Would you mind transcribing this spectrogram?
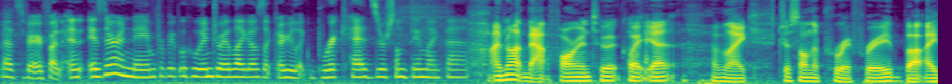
That's very fun. And is there a name for people who enjoy Legos? Like, are you like brickheads or something like that? I'm not that far into it quite Okay. yet. I'm like just on the periphery, but I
